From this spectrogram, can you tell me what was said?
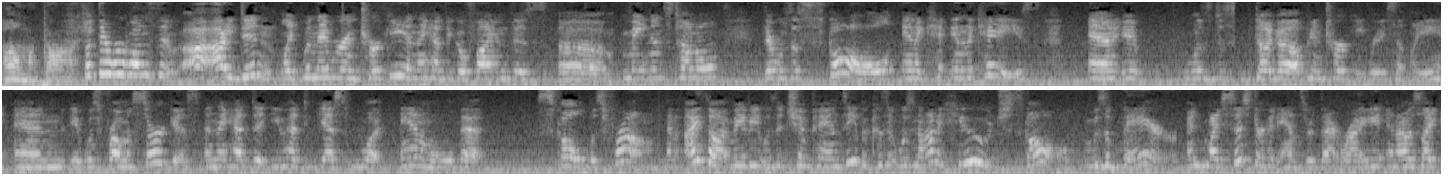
Oh my gosh. But there were ones that I, I didn't. Like when they were in Turkey and they had to go find this um, maintenance tunnel, there was a skull in a ca- in the case, and it was just dug up in Turkey recently, and it was from a circus, and they had to you had to guess what animal that skull was from. And I thought maybe it was a chimpanzee because it was not a huge skull. It was a bear. And my sister had answered that right, and I was like,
